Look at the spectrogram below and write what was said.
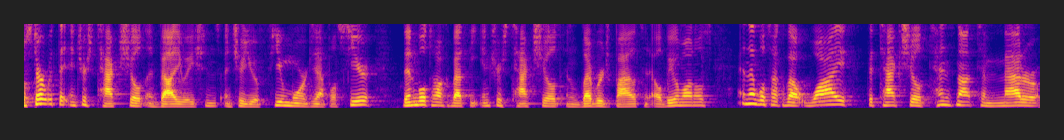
I'll start with the interest tax shield and valuations and show you a few more examples here. Then we'll talk about the interest tax shield and leverage buyouts and LBO models. And then we'll talk about why the tax shield tends not to matter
